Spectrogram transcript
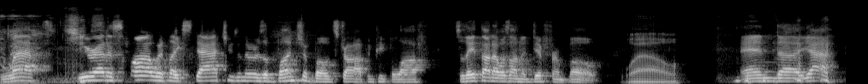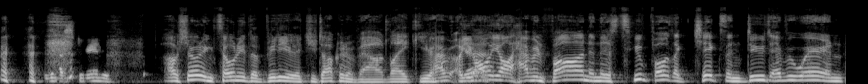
left. we were at a spot with like statues, and there was a bunch of boats dropping people off. So they thought I was on a different boat, Wow. and uh, yeah, we got stranded. I was showing Tony the video that you're talking about. Like you have are you Yeah. all y'all having fun and there's two boats like chicks and dudes everywhere and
